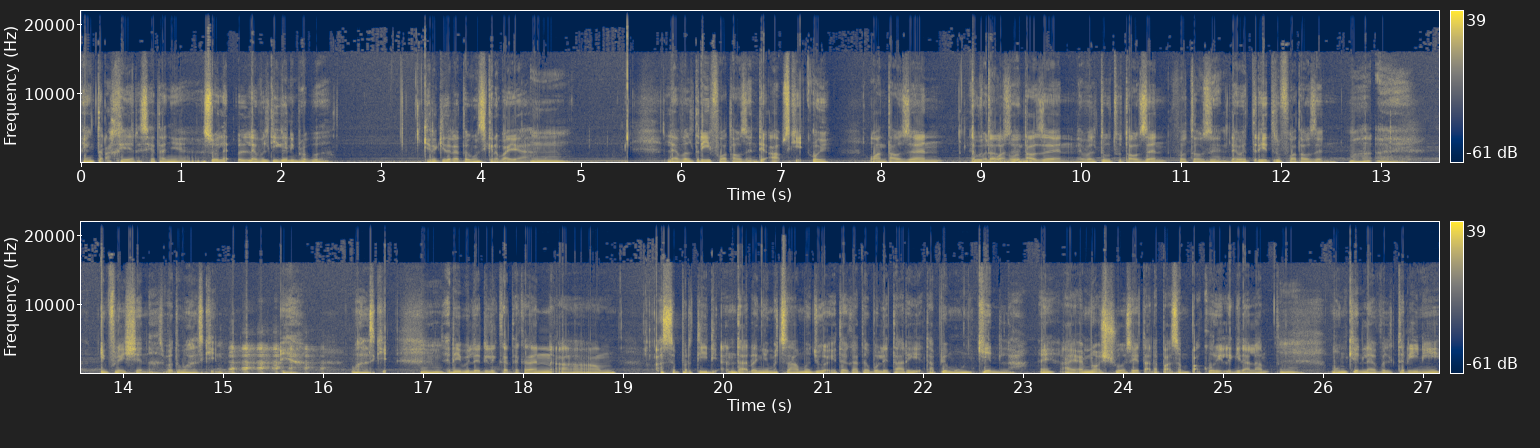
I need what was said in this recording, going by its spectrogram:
Yang terakhir saya tanya So le- level 3 ni berapa? Kira kita dah tahu mesti kena bayar. Hmm. Level 3 4,000 Dia up sikit. Oi 1,000 Level 1 1,000 2,000. Level 2 2,000 4,000 Level 3 tu 4,000 Mahal ai. Inflation lah Sebab tu mahal sikit. Ya Mahal sikit. Hmm. Jadi bila dikatakan um, Seperti di antaranya Macam sama juga kita kata boleh tarik Tapi mungkin lah eh, I, I'm not sure. Saya tak dapat sempat korek lagi dalam. Hmm. Mungkin level 3 ni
